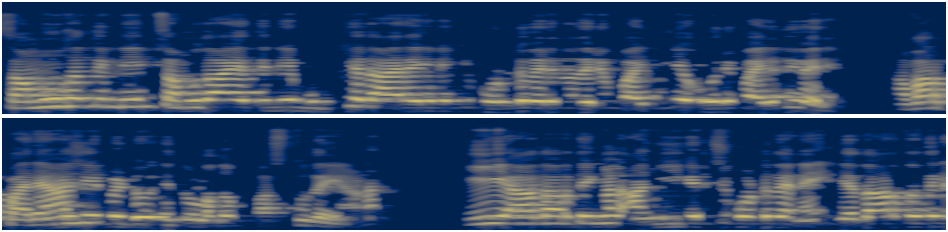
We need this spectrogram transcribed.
സമൂഹത്തിന്റെയും സമുദായത്തിന്റെയും മുഖ്യധാരയിലേക്ക് കൊണ്ടുവരുന്നതിനും വലിയ ഒരു പരിധിവരെ അവർ പരാജയപ്പെട്ടു എന്നുള്ളതും വസ്തുതയാണ്. ഈ യാഥാർത്ഥ്യങ്ങൾ അംഗീകരിച്ചുകൊണ്ട് തന്നെ യഥാർത്ഥത്തിൽ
